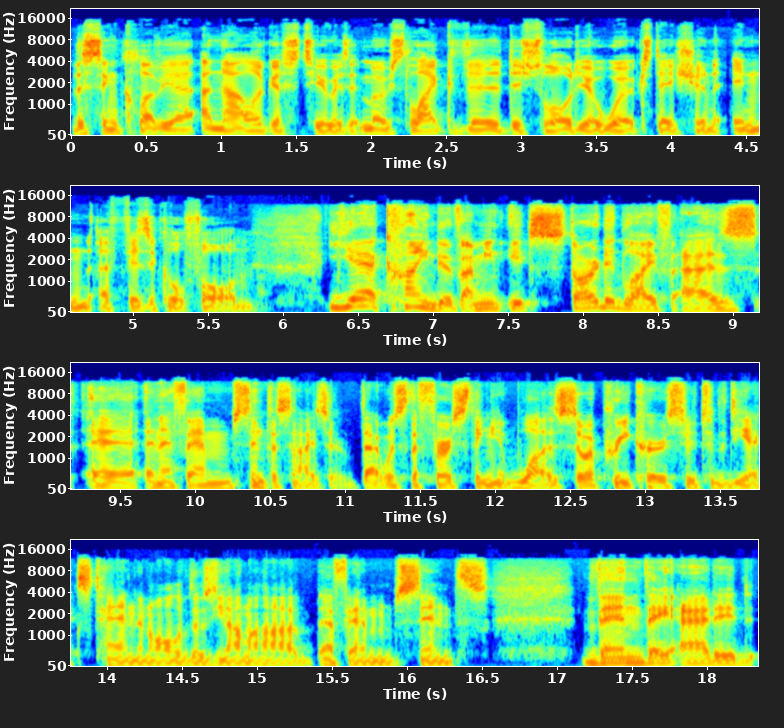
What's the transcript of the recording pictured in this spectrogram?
the Synclavier analogous to? Is it most like the digital audio workstation in a physical form? Yeah, kind of. I mean, it started life as a, an FM synthesizer. That was the first thing it was. So a precursor to the DX10 and all of those Yamaha FM synths. Then they added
